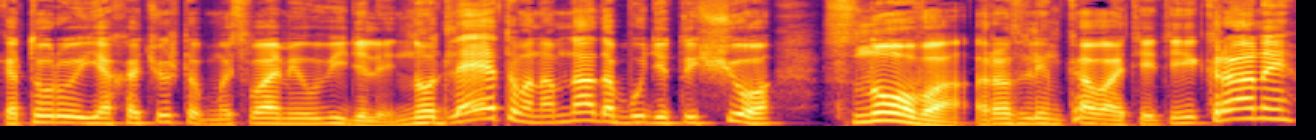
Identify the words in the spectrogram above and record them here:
которую я хочу, чтобы мы с вами увидели. Но для этого нам надо будет еще снова разлинковать эти экраны.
